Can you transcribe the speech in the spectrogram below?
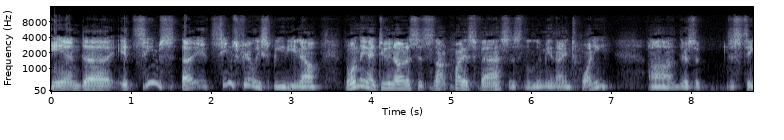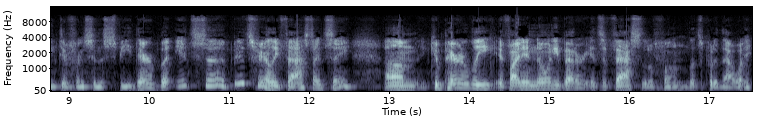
and uh, it seems uh, it seems fairly speedy. Now, the one thing I do notice it's not quite as fast as the Lumia 920. Uh, there's a distinct difference in the speed there, but it's uh, it's fairly fast, I'd say. Um, comparatively, if I didn't know any better, it's a fast little phone. Let's put it that way.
